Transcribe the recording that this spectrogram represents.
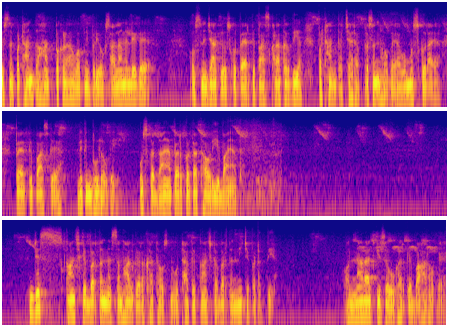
उसने पठान का हाथ पकड़ा, वो अपनी प्रयोगशाला में ले गया। उसने जाके उसको पैर के पास खड़ा कर दिया। पठान का चेहरा प्रसन्न हो गया, वो मुस्कुराया। पैर के पास गया, लेकिन भूल हो गई। उसका दाया पैर कटा था और ये बायां था। जिस कांच के बर्तन में संभाल कर रखा था, उसने उठा के कांच का बर्तन नीचे पटक दिया और नाराज़गी से वो घर के बाहर हो गया।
